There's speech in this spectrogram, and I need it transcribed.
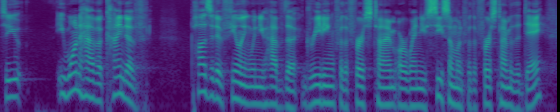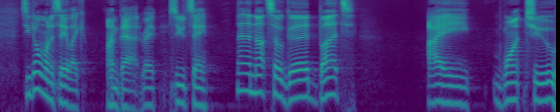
So you you want to have a kind of positive feeling when you have the greeting for the first time or when you see someone for the first time of the day. So you don't want to say like I'm bad, right? So you'd say, "Eh, not so good, but I want to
